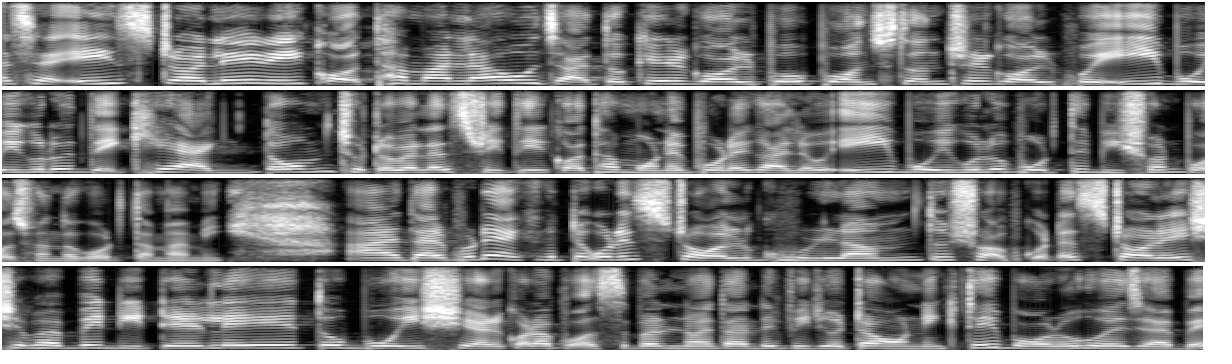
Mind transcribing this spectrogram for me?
আচ্ছা এই স্টলের এই কথামালা ও জাতকের গল্প, পঞ্চতন্ত্রের গল্প, এই বইগুলো দেখে একদম ছোটোবেলার স্মৃতির কথা মনে পড়ে গেল। এই বইগুলো পড়তে ভীষণ পছন্দ করতাম আমি। আর তারপরে এক একটা করে স্টল ঘুরলাম। তো সবকটা স্টলে সেভাবে ডিটেলে তো বই শেয়ার করা পসিবল নয়, তাহলে ভিডিওটা অনেকটাই বড় হয়ে যাবে।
